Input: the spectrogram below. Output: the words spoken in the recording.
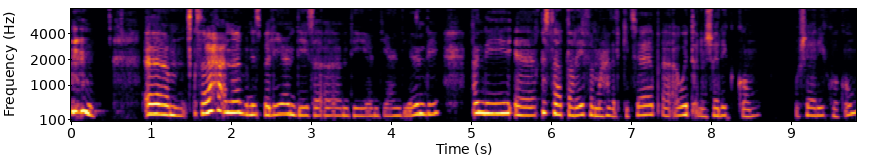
صراحة أنا بالنسبة لي عندي عندي عندي عندي عندي عندي قصة طريفة مع هذا الكتاب. أود أن أشارككم أشارككم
